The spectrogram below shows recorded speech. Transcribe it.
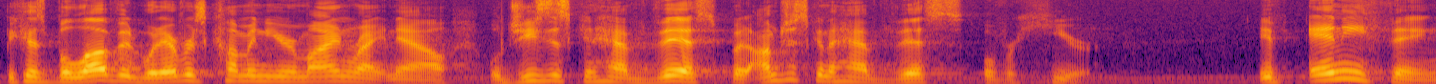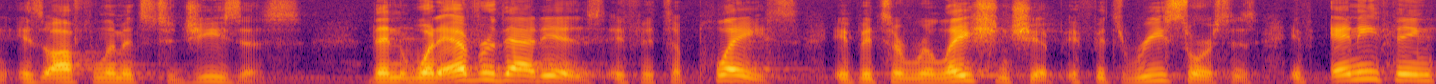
Because, beloved, whatever's coming to your mind right now, well, Jesus can have this, but I'm just going to have this over here if anything is off limits to Jesus, then whatever that is, if it's a place, if it's a relationship, if it's resources, if anything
